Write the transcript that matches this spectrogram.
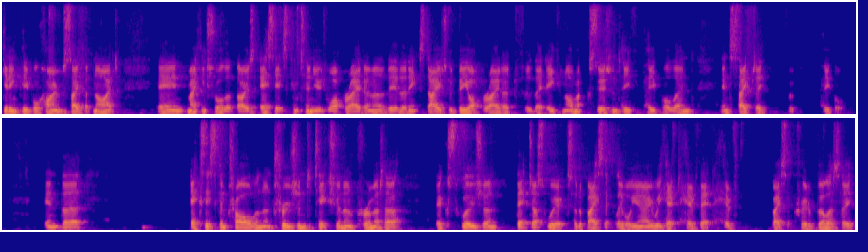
getting people home safe at night and making sure that those assets continue to operate and are there the next day to be operated for the economic certainty for people and, and safety for people. And the access control and intrusion detection and perimeter exclusion, that just works at a basic level. You know, we have to have that have basic credibility.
